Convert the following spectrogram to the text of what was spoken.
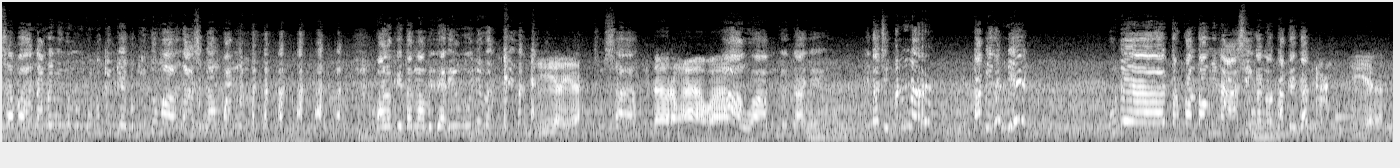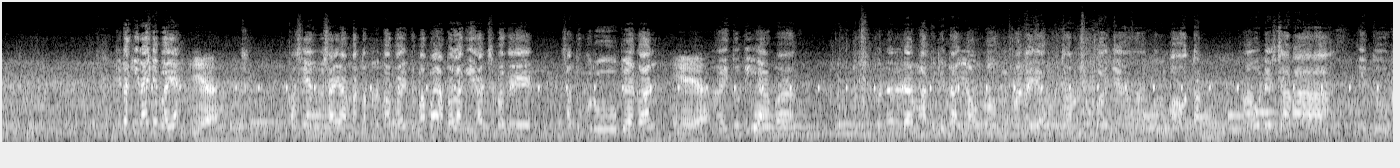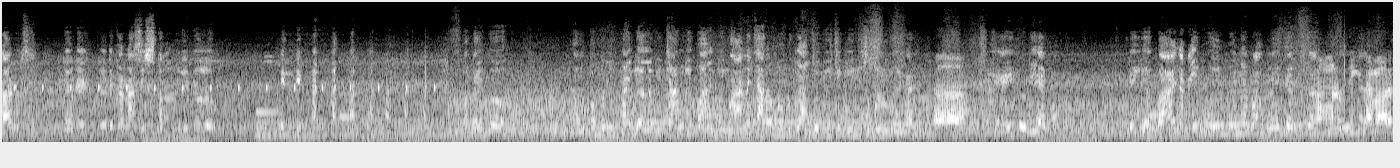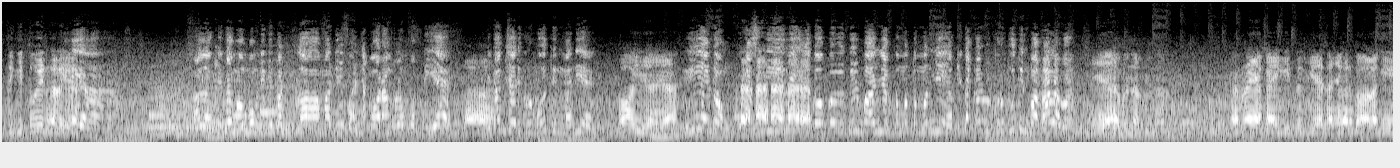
susah pak. Namanya ngebukin kayak begitu mah nggak segampang. Kalau kita nggak belajar ilmunya nggak Iya ya. susah. Kita orang awam. awam kitanya kita sih bener. Tapi kan dia udah terkontaminasi kan otaknya kan? Iya. kita kira aja pak ya. Iya. kasihan saya sama temen bapak itu. Bapak apalagi kan sebagai satu grup ya kan? Iya. Nah itu dia pak Benar dalam hati kita. Ya Allah gimana ya Allah cara merubahnya berubah otak. Ah, udah secara itu kan dia udah udah kena sistem gitu loh. Maka itu eh, pemerintah juga lebih canggih pak. Gimana cara nunduki anjur bijik ini sebelumnya kan? Nah, ya itu dia pak. Dia ya banyak ilmu-ilmunya pak. Belajar juga. Emang harus emang harus digituin kali ya. Iya. Kalau kita ngomong di depan uh, sama dia banyak orang kelompok dia, Heeh. kita bisa dikerubutin sama dia. Oh iya ya. Iya dong, kita sendiri atau dia banyak teman-temannya ya kita kalau dikerubutin bakal pak. Iya benar-benar. Karena yang kayak gitu biasanya kan kalau lagi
